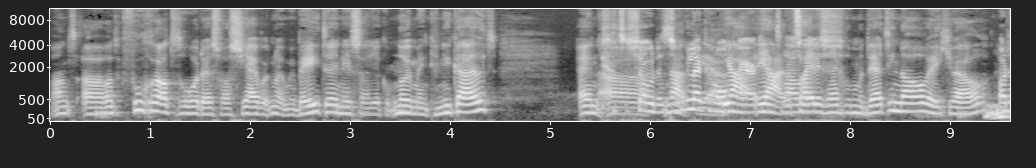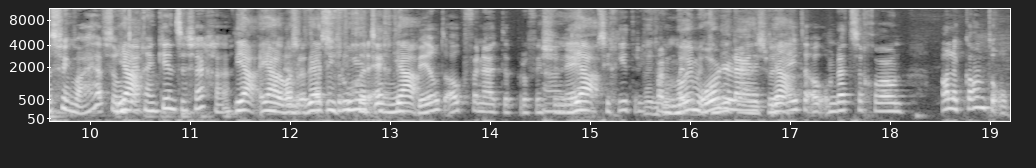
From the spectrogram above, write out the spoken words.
Want eh, wat ik vroeger altijd hoorde is, was jij wordt nooit meer beter en is dan, je komt nooit meer in kliniek uit. En, eh, Zo, dat is nou, ook lekker ja, opmerking Ja, dat trouwens. zeiden ze echt op mijn dertiende al, weet je wel. Oh, dat vind ik wel heftig om Ja. tegen een kind te zeggen. Ja, ja, dat was Ja, ik dat 13, vroeger 14, echt ja. het beeld, ook vanuit de professionele Ja. psychiatrie, van met borderliners. We kliniek uit. weten ook, omdat ze gewoon alle kanten op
